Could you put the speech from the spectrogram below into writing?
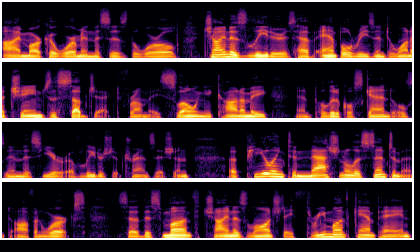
I'm Marco Werman. This is The World. China's leaders have ample reason to want to change the subject from a slowing economy and political scandals in this year of leadership transition. Appealing to nationalist sentiment often works. So this month, China's launched a three month campaign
